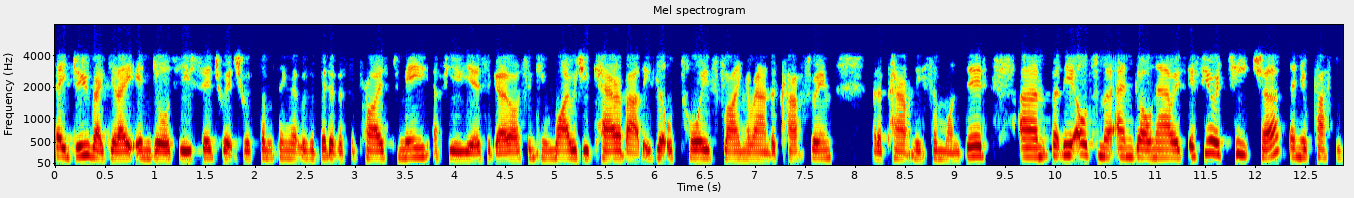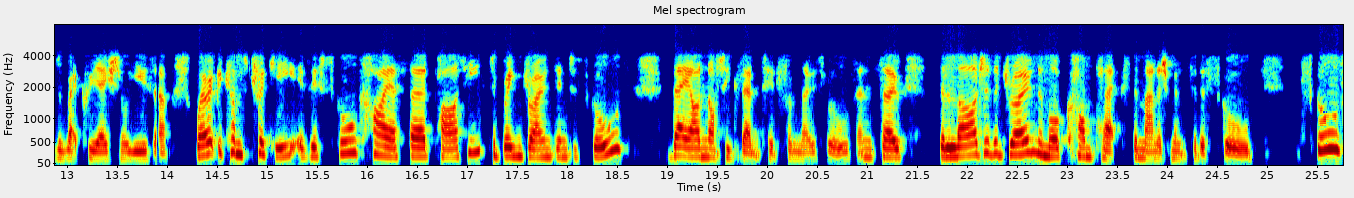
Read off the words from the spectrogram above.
they do regulate indoors usage, which was something that was a bit of a surprise to me a few years ago. I was thinking, why would you care about these little toys flying around a classroom? But apparently someone did. Um, but the ultimate end goal now is if you're a teacher, then you're classed as a recreational user. Where it becomes tricky is if schools hire third parties to bring drones into schools, they are not exempted from those rules. And so the larger the drone, the more complex the management for the school schools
